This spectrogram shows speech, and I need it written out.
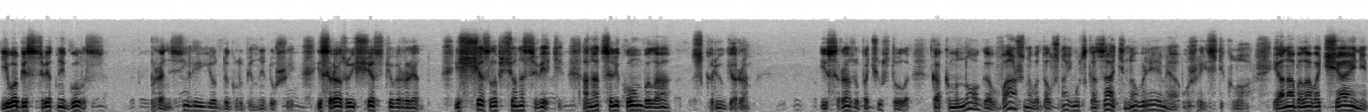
его бесцветный голос пронзили ее до глубины души. И сразу исчез Тюверлен. Исчезло все на свете. Она целиком была с Крюгером и сразу почувствовала, как много важного должна ему сказать, но время уже истекло, и она была в отчаянии,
